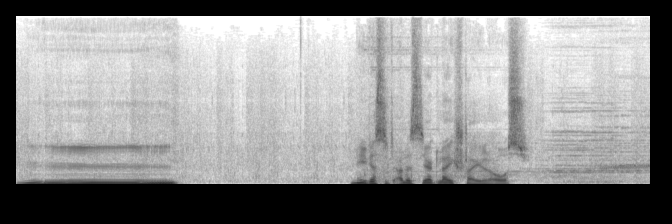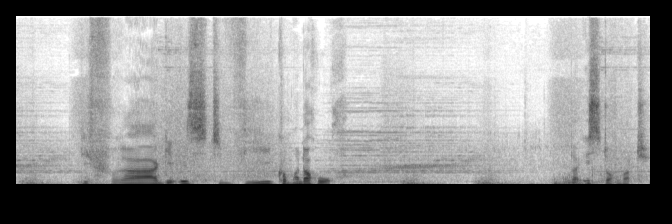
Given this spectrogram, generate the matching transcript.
Hm. Nee, das sieht alles sehr gleich steil aus. Die Frage ist, wie kommt man da hoch? Da ist doch was.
